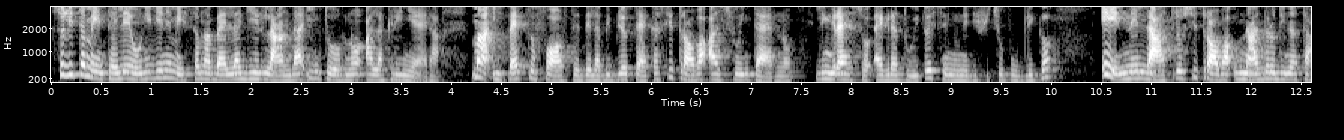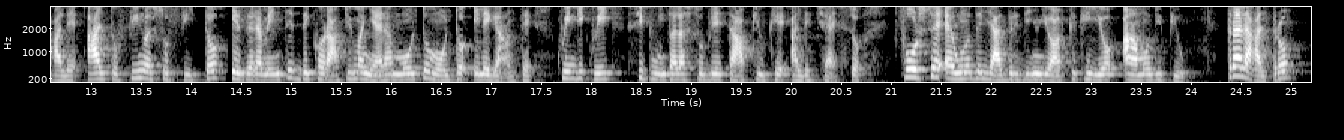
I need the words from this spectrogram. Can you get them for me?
Solitamente ai leoni viene messa una bella ghirlanda intorno alla criniera, ma il pezzo forte della biblioteca si trova al suo interno. L'ingresso è gratuito essendo un edificio pubblico e nell'atrio si trova un albero di Natale alto fino al soffitto e veramente decorato in maniera molto molto elegante, quindi qui si punta alla sobrietà più che all'eccesso. Forse è uno degli alberi di New York che io amo di più. Tra l'altro,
